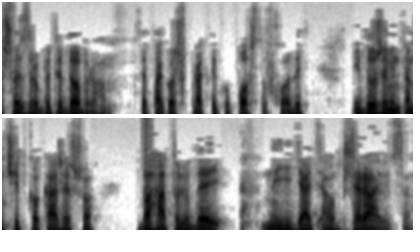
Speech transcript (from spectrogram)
щось зробити доброго. Це також в практику посту входить. І дуже він там чітко каже, що багато людей не їдять, а обжираються.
